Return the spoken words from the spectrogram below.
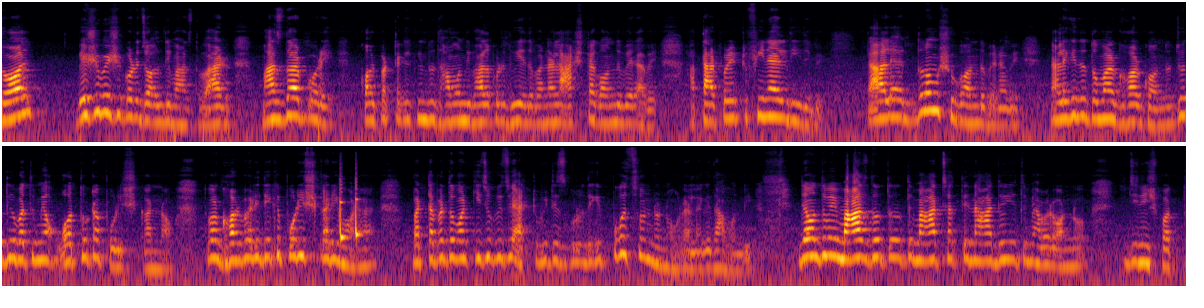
জল, বেশি বেশি করে জল দিয়ে মাছ ধোবো। আর মাছ ধোয়ার পরে কলপাটটাকে কিন্তু ধামন দিয়ে ভালো করে ধুয়ে দেবে, নাহলে আশটা গন্ধ বেরাবে। আর তারপরে একটু ফিনাইল দিয়ে দেবে। তাহলে একদম সুগন্ধ বেরাবে। নাহলে কিন্তু তোমার ঘর গন্ধ। যদিও বা তুমি অতটা পরিষ্কার নাও। তোমার ঘর বাড়ি দেখে পরিষ্কারই মনে হয়। বাট তারপরে তোমার কিছু কিছু অ্যাক্টিভিটিসগুলো দেখে প্রচণ্ড নোংরা লাগে ধামন্দি যেমন তুমি মাছ ধরতে ধরতে মাছ ছাড়তে না ধুয়ে তুমি আবার অন্য জিনিসপত্র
